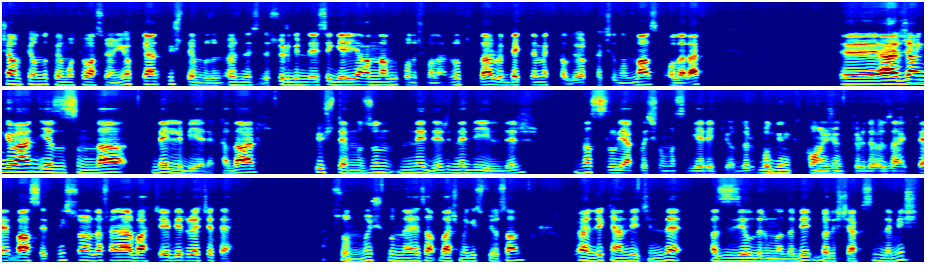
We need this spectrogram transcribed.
Şampiyonluk ve motivasyon yokken 3 Temmuz'un öznesi de sürgünde ise geriye anlamlı konuşmalar, nutuklar ve beklemek kalıyor kaçınılmaz olarak. Ee, Ercan Güven yazısında belli bir yere kadar 3 Temmuz'un nedir, ne değildir, nasıl yaklaşılması gerekiyordur. Bugünkü konjonktürde özellikle bahsetmiş. Sonra da Fenerbahçe'ye bir reçete sunmuş. Bununla hesaplaşmak istiyorsan önce kendi içinde Aziz Yıldırım'la da bir barışacaksın demiş.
